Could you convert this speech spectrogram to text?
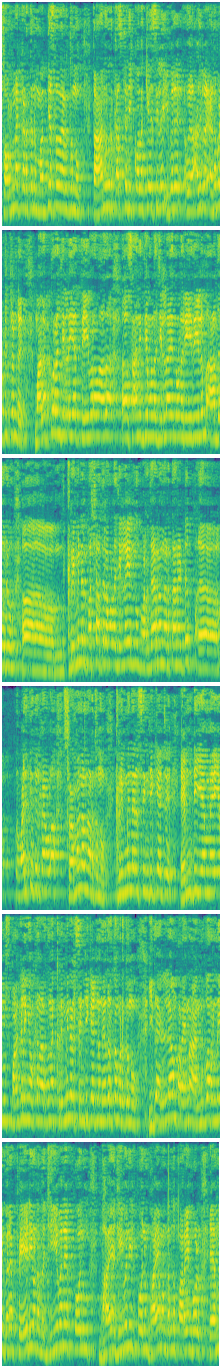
സ്വർണക്കടത്തിന് മധ്യസ്ഥത നടത്തുന്നു. താനൂർ കസ്റ്റഡി കൊലക്കേസിൽ ഇവർ അതിൽ ഇടപെട്ടിട്ടുണ്ട്. മലപ്പുറം ജില്ലയെ തീവ്രവാദ സാന്നിധ്യമുള്ള ജില്ല എന്നുള്ള രീതിയിലും അതൊരു ക്രിമിനൽ പശ്ചാത്തലമുള്ള ജില്ലയിൽ നിന്നും പ്രചാരണം നടത്താനായിട്ട് വരുത്തി തീർക്കാനുള്ള ശ്രമങ്ങൾ നടത്തുന്നു. Criminal syndicate M D M എയും സ്മഗ്ലിംഗും ഒക്കെ നടത്തുന്ന ക്രിമിനൽ സിൻഡിക്കേറ്റിന് നേതൃത്വം കൊടുക്കുന്നു. ഇതെല്ലാം പറയുന്ന അൻവറിന് ഇവരെ പേടിയുണ്ടെന്ന് ജീവനെ പോലും ഭയ ജീവനിൽ പോലും ഭയമുണ്ടെന്ന് പറയുമ്പോൾ എം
